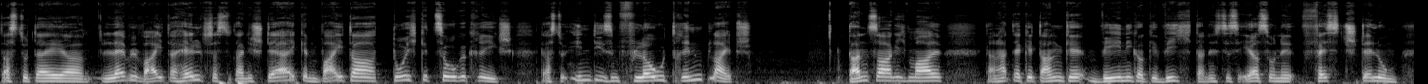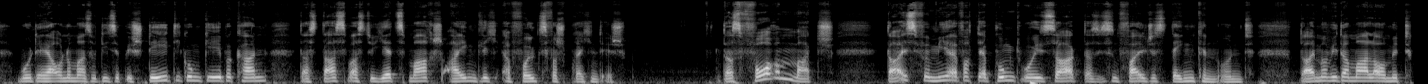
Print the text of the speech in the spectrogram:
dass du dein Level weiter hältst, dass du deine Stärken weiter durchgezogen kriegst, dass du in diesem Flow drin bleibst, dann sage ich mal, dann hat der Gedanke weniger Gewicht, dann ist es eher so eine Feststellung, wo der ja auch nochmal so diese Bestätigung geben kann, dass das, was du jetzt machst, eigentlich erfolgsversprechend ist. Das vor dem Match, da ist für mich einfach der Punkt, wo ich sage, das ist ein falsches Denken. Und da immer wieder mal auch mit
